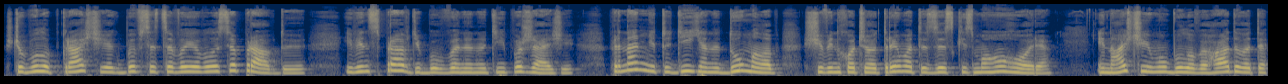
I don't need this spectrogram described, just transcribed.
що було б краще, якби все це виявилося правдою, і він справді був винен у тій пожежі. Принаймні тоді я не думала б, що він хоче отримати зиски з мого горя. І нащо йому було вигадувати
